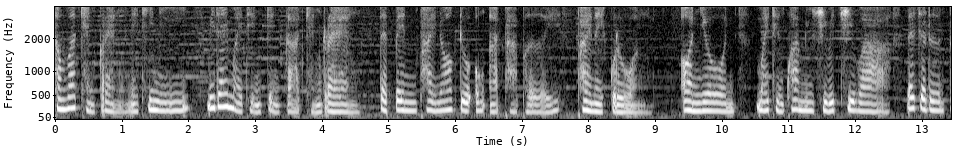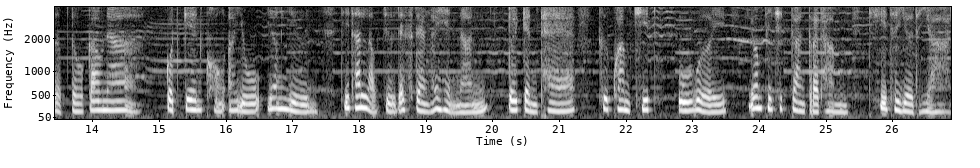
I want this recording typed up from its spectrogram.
คำว่าแข็งแกร่งในที่นี้ไม่ได้หมายถึงเก่งกาจแข็งแรง แต่เป็นภายนอกดูองอาจผ่าเผย ภายในกลวง อ่อนโยน หมายถึงความมีชีวิตชีวา และเจริญเติบโตก้าวหน้า กฎเกณฑ์ของอายุยั่งยืนที่ท่านเหล่าจือได้แสดงให้เห็นนั้น โดยแก่นแท้คือความคิดอูเหวยย่อมพิชิตการกระทำที่ทะเยอทะยาน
